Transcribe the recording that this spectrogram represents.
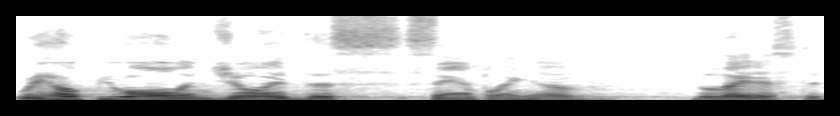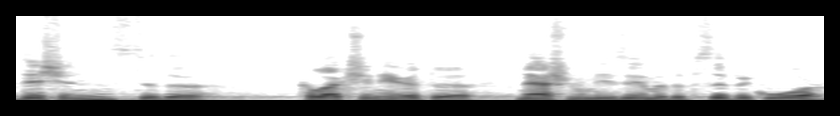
We hope you all enjoyed this sampling of the latest additions to the collection here at the National Museum of the Pacific War.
